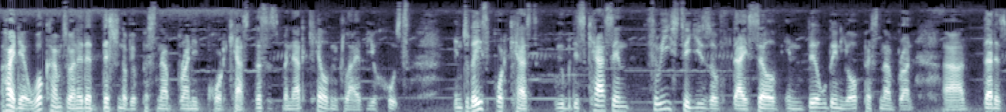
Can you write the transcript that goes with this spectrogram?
Hi there, welcome to another edition of your personal branding podcast. This is Bernard Kelvin Clive, your host. In today's podcast, we'll be discussing three stages of thyself in building your personal brand. Uh, that is,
